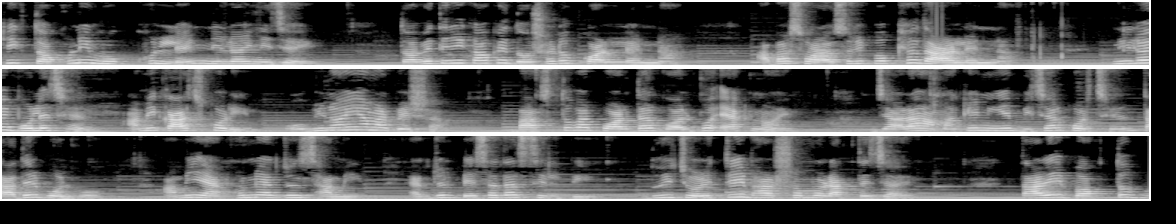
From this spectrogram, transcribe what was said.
ঠিক তখনই মুখ খুললেন নিলয় নিজেই। তবে তিনি কাউকে দোষারোপ করলেন না, আবার সরাসরি পক্ষেও দাঁড়ালেন না। নিলয় বলেছেন, আমি কাজ করি, অভিনয়ই আমার পেশা। বাস্তব আর পর্দার গল্প এক নয়। যারা আমাকে নিয়ে বিচার করছেন, তাদের বলব, আমি এখনও একজন স্বামী, একজন পেশাদার শিল্পী, দুই চরিত্রেই ভারসাম্য রাখতে চাই। তার এই বক্তব্য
